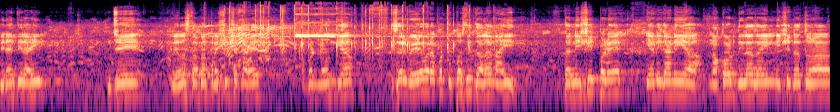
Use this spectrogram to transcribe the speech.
विनंती राहील जे व्यवस्थापक प्रशिक्षक आहेत आपण नोंद घ्या. जर वेळेवर आपण उपस्थित झाला नाहीत तर निश्चितपणे या ठिकाणी नॉकआउट दिला जाईल. निश्चितच तुम्हाला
